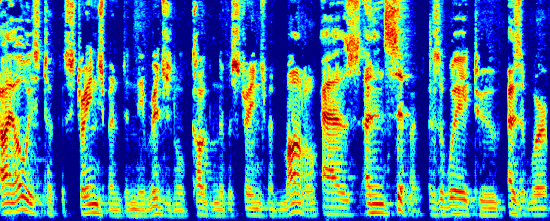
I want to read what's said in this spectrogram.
I always took estrangement in the original cognitive estrangement model as an incipient, as a way to, as it were,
